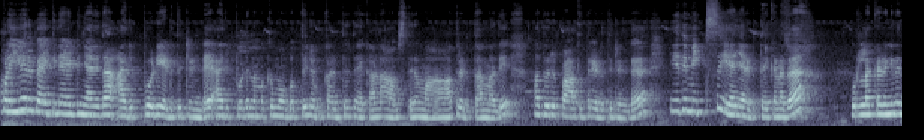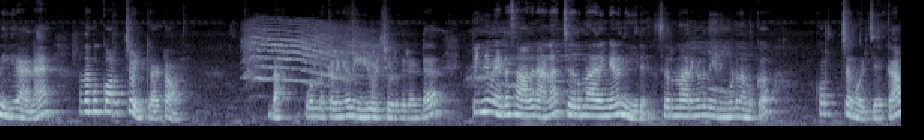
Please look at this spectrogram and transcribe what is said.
അപ്പോൾ ഈ ഒരു പാക്കിനായിട്ട് ഞാനിത് അരിപ്പൊടി എടുത്തിട്ടുണ്ട്. അരിപ്പൊടി നമുക്ക് മുഖത്തിനും കഴുത്തിൽ തേക്കാനുള്ള ആവശ്യത്തിന് മാത്രം എടുത്താൽ മതി. അതൊരു പാത്രത്തിൽ എടുത്തിട്ടുണ്ട്. ഇത് മിക്സ് ചെയ്യാൻ ഞാൻ എടുത്തേക്കണത്. ഉരുളക്കിഴങ്ങിന്റെ നീരാണ്. അത് നമുക്ക് കുറച്ച് ഒഴിക്കാം കേട്ടോ. ഇതാ ഉരുളക്കിഴങ്ങിന് നീര് ഒഴിച്ചു കൊടുത്തിട്ടുണ്ട്. പിന്നെ വേണ്ട സാധനമാണ് ചെറുനാരങ്ങയുടെ നീര്. ചെറുനാരങ്ങയുടെ നീരും കൂടി നമുക്ക് കുറച്ചങ്ങ് ഒഴിച്ചേക്കാം.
